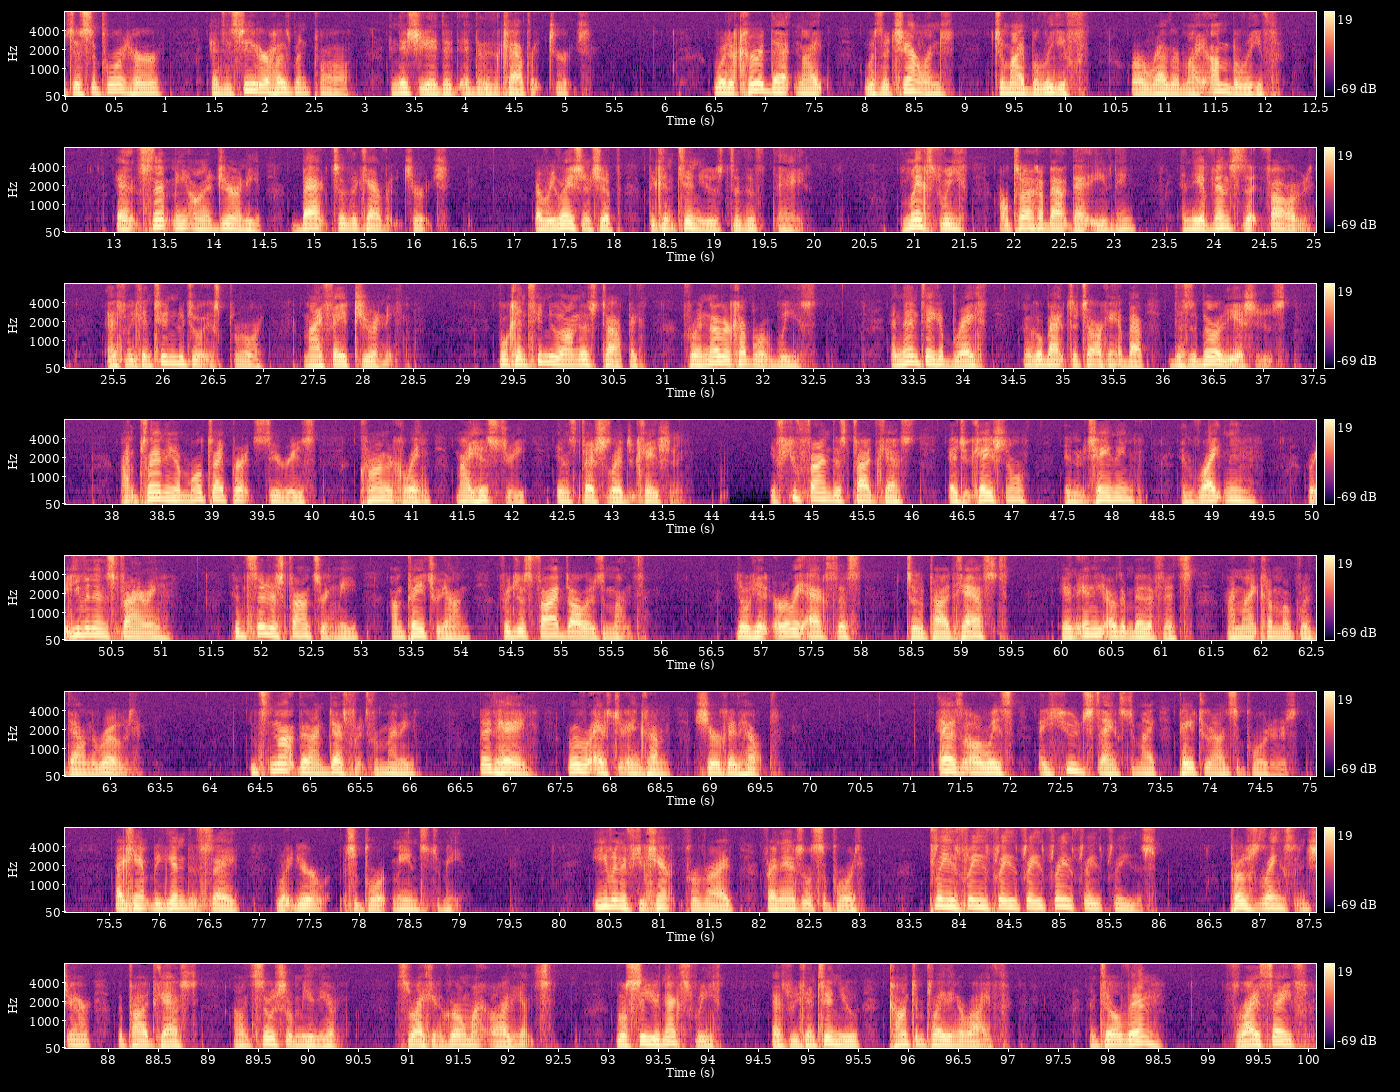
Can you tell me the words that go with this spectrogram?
to support her and to see her husband Paul initiated into the Catholic Church. What occurred that night was a challenge to my belief, or rather my unbelief, and it sent me on a journey back to the Catholic Church, a relationship that continues to this day. Next week, I'll talk about that evening and the events that followed as we continue to explore my faith journey. We'll continue on this topic for another couple of weeks and then take a break and go back to talking about disability issues. I'm planning a multi part series chronicling my history in special education. If you find this podcast educational, entertaining, enlightening, or even inspiring, consider sponsoring me on Patreon for just $5 a month. You'll get early access to the podcast and any other benefits I might come up with down the road. It's not that I'm desperate for money, but hey, a little extra income sure could help. As always, a huge thanks to my Patreon supporters. I can't begin to say what your support means to me. Even if you can't provide financial support, please, please, please, please, please, please, please post links and share the podcast on social media so I can grow my audience. We'll see you next week as we continue contemplating a life. Until then, fly safe.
